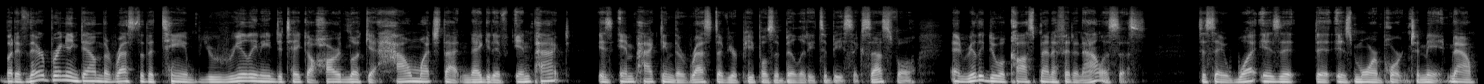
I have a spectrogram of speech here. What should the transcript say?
But if they're bringing down the rest of the team, you really need to take a hard look at how much that negative impact is impacting the rest of your people's ability to be successful and really do a cost benefit analysis to say, what is it that is more important to me? Now,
